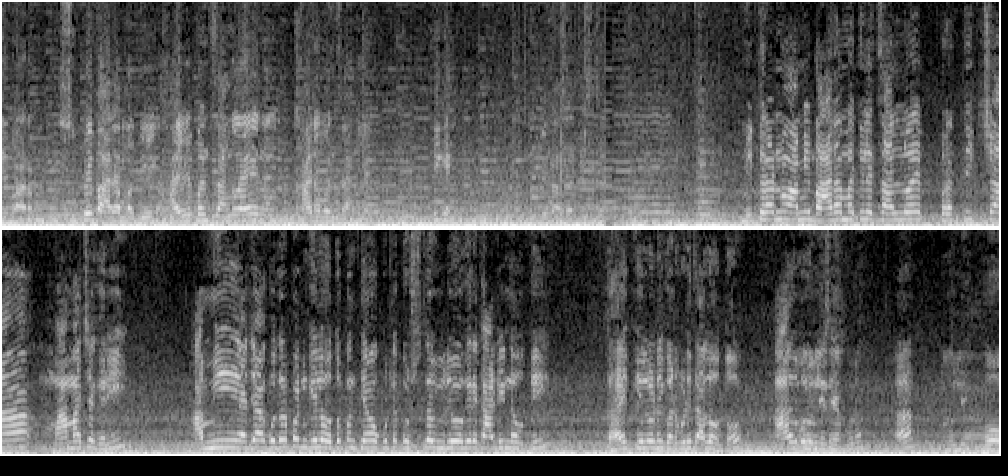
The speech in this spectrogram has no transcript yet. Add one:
सुपे बारामती सुपे बारामध्ये हायवे पण चांगला आहे आणि खाणं पण चांगलं आहे. ठीक आहे? मित्रांनो आम्ही बारामतीला चाललोय प्रतीकच्या मामाच्या घरी. आम्ही याच्या अगोदर पण गेलो होतो पण तेव्हा कुठल्या गोष्टीचा व्हिडिओ वगैरे काढली नव्हती. घाईत गेलो आणि गडबडीत आलो होतो. आज बोलू टोले हा? हो.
